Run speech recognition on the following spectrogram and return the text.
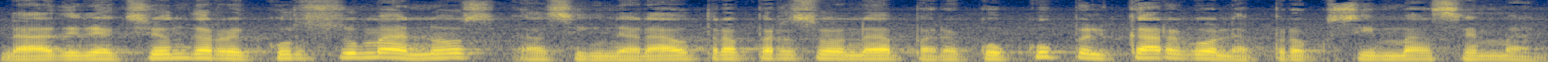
La Dirección de Recursos Humanos asignará a otra persona para que ocupe el cargo la próxima semana.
